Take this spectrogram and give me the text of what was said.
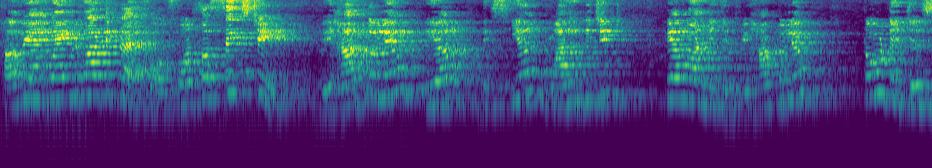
How we are going to multiply? 4 4 are 16. We have to leave here, this here 1 digit, here 1 digit. We have to leave 2 digits.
